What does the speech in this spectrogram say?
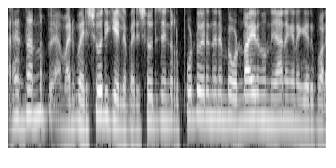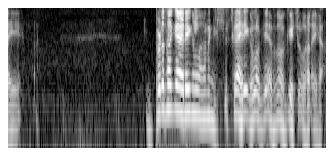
അതെന്താണെന്ന് അവർ പരിശോധിക്കുകയല്ലേ? പരിശോധിച്ച് അതിന്റെ റിപ്പോർട്ട് വരുന്നതിന് മുമ്പ് ഉണ്ടായിരുന്നു എന്ന് ഞാനെങ്ങനെ കയറി പറയുക ഇപ്പോഴത്തെ കാര്യങ്ങളാണെങ്കിൽ കാര്യങ്ങളൊക്കെ നോക്കിയിട്ട് പറയാം.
